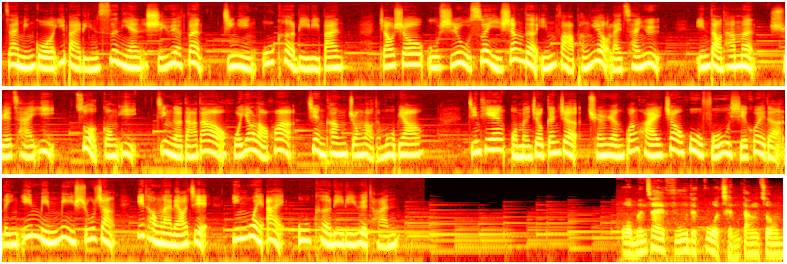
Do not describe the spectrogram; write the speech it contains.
在民国一百零四年十月份经营乌克丽丽班，招收五十五岁以上的银发朋友来参与，引导他们学才艺、做公益。进而达到活跃老化、健康终老的目标。今天，我们就跟着全人关怀照护服务协会的林英明秘书长，一同来了解“因为爱”乌克丽丽乐团。我们在服务的过程当中，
